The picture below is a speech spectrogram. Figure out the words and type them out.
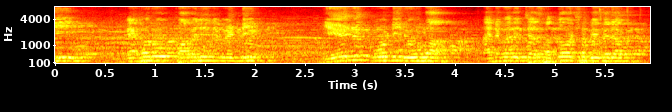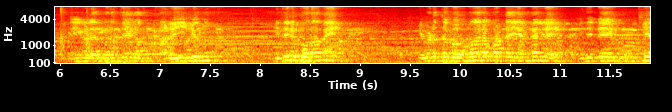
ഈ നെഹ്റു പവലിന് വേണ്ടി ഏഴ് കോടി രൂപ അനുവദിച്ച സന്തോഷ വിവരം നിങ്ങളെ പ്രത്യേകം അറിയിക്കുന്നു. ഇതിനു പുറമെ ഇവിടുത്തെ ബഹുമാനപ്പെട്ട എം എൽ എ ഇതിന്റെ മുഖ്യ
